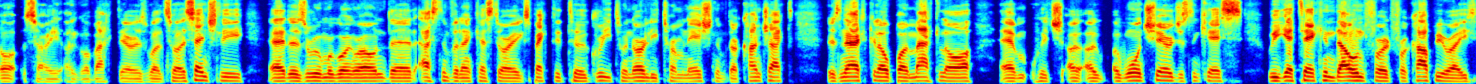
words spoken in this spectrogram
oh, sorry, I'll go back there as well. So, essentially, uh, there's a rumor going around that Aston Villa and Castore are expected to agree to an early termination of their contract. There's an article out by Matt Law, um, which I, I, I, won't share just in case we get taken down for it for copyright.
